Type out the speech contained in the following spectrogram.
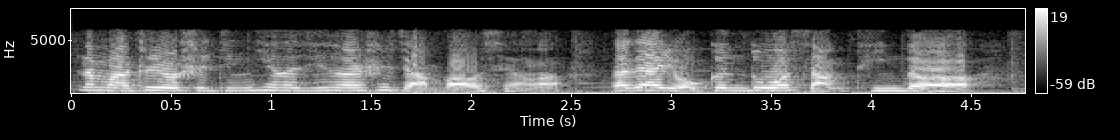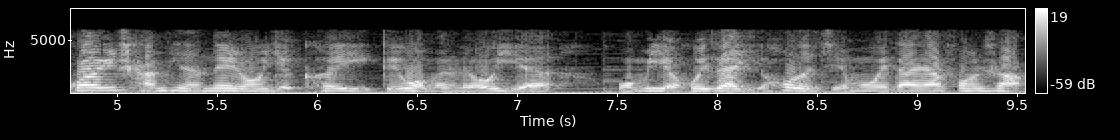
那么这就是今天的金算师讲保险了。大家有更多想听的关于产品的内容，也可以给我们留言，我们也会在以后的节目为大家奉上。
